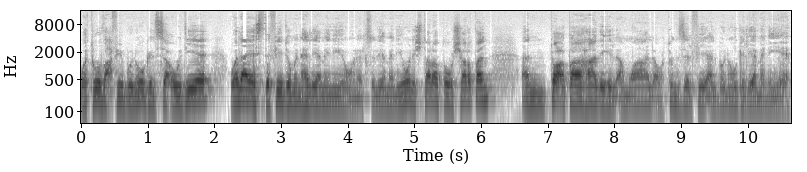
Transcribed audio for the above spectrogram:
وتوضع في بنوك سعودية ولا يستفيد منها اليمنيون. اليمنيون اشترطوا شرطا أن تعطى هذه الأموال أو تنزل في البنوك اليمنية.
